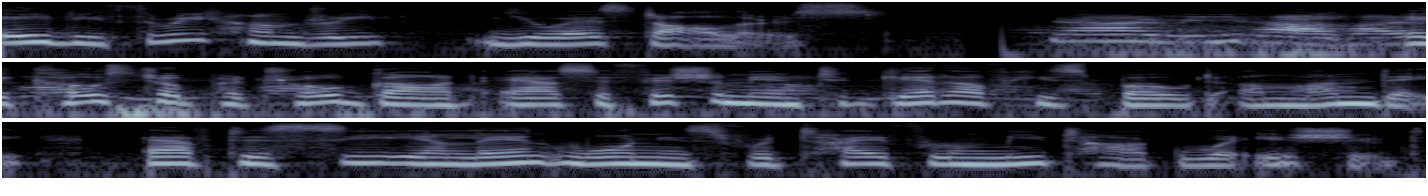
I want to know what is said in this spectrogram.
8300 US dollars. A coastal patrol guard asked a fisherman to get off his boat on Monday after sea and land warnings for Typhoon Mitag were issued.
